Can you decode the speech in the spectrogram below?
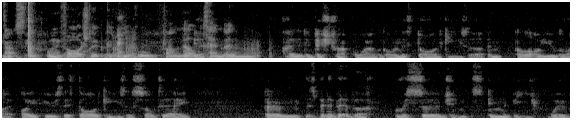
that's unfortunate because people found out yeah, 10 men. Um, I did a diss track a while ago on this Dord geezer, and a lot of you were like, "Oh, who's this Dord geezer?" So today, um, there's been a bit of a resurgence in the beef with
